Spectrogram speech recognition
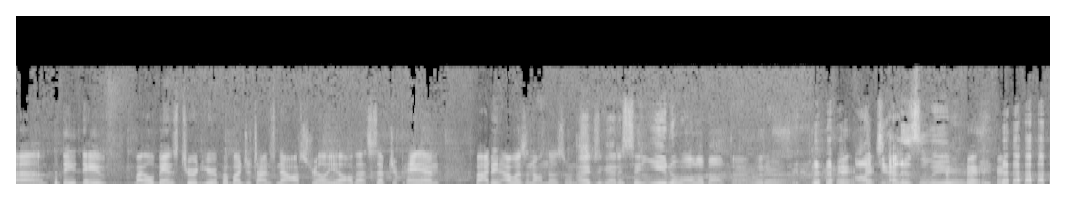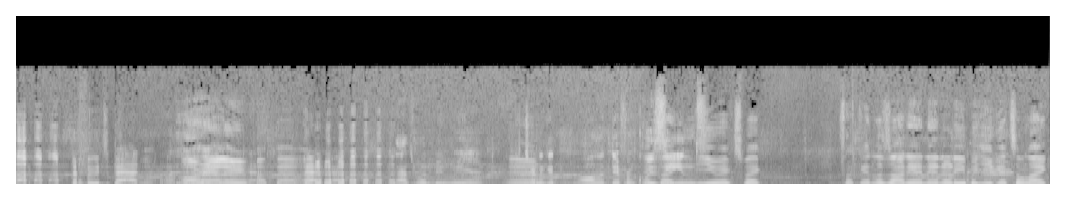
um, but they, they've my old band's toured europe a bunch of times now australia all that stuff japan but i didn't i wasn't on those ones I just gotta say, you know all about that. Whatever. all jealous over here. the food's bad oh, really? Fuck that. That's what would be weird. Yeah. Trying to get all the different It's like cuisines. you expect fucking lasagna in Italy, but you get some like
